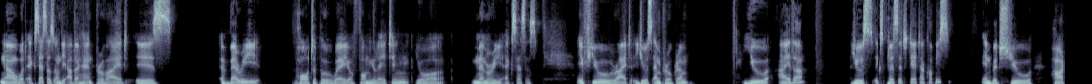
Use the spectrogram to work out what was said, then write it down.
Now, what accessors, on the other hand, provide is a very portable way of formulating your memory accesses. If you write USM program, you either use explicit data copies in which you hard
